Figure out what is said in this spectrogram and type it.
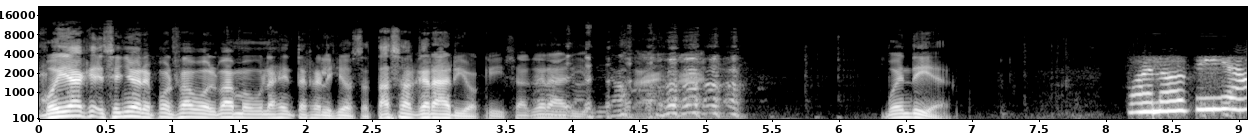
voy a que, señores, por favor, vamos, una gente religiosa. Está sagrario aquí, sagrario. Buen día. Buenos días.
